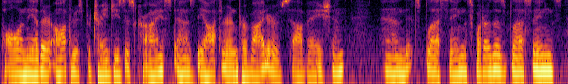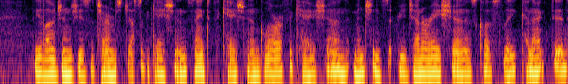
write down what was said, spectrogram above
Paul and the other authors portray Jesus Christ as the author and provider of salvation and its blessings. What are those blessings? Theologians use the terms justification, sanctification, glorification. It mentions that regeneration is closely connected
